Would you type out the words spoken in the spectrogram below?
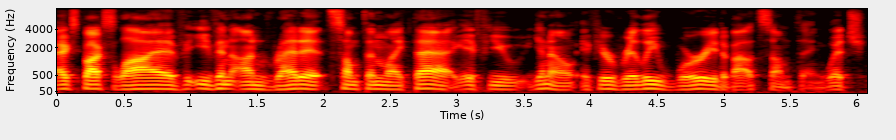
Xbox Live, even on Reddit, something like that. If you, you know, if you're really worried about something, which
